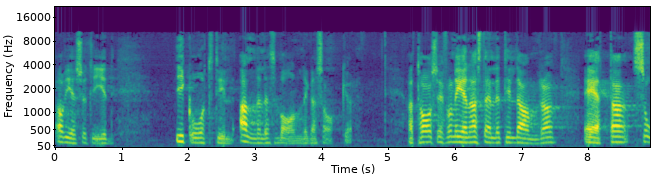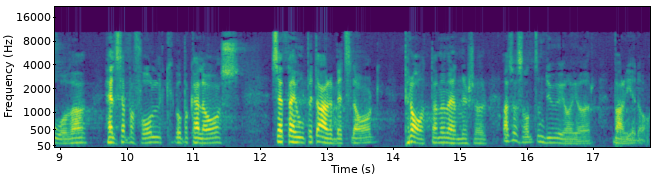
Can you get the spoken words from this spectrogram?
av Jesu tid gick åt till alldeles vanliga saker. Att ta sig från det ena stället till det andra, äta, sova, hälsa på folk, gå på kalas, sätta ihop ett arbetslag, prata med människor. Alltså sånt som du och jag gör varje dag.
